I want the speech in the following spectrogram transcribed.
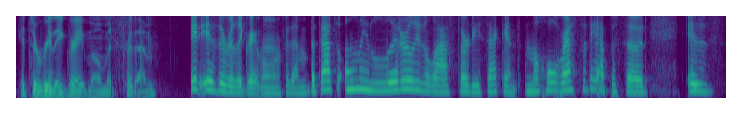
it's a really great moment for them. It is a really great moment for them, but that's only literally the last 30 seconds. And the whole rest of the episode is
